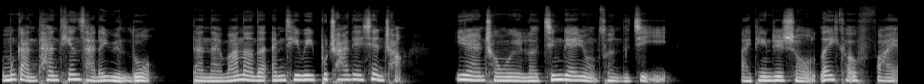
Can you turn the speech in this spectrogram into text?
我们感叹天才的陨落，但 Na'Viana 的 MTV 不插电现场依然成为了经典永存的记忆。来听这首《Lake of Fire》。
